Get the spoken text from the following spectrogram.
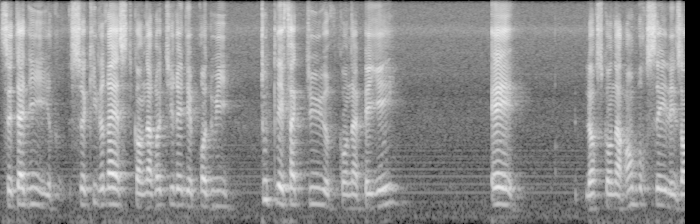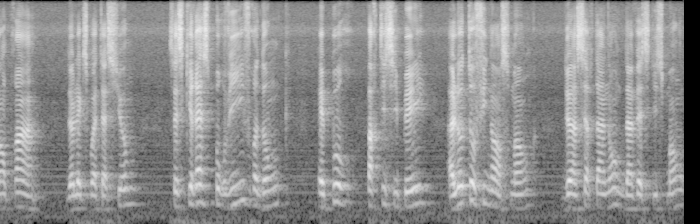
c'est-à-dire ce qu'il reste quand on a retiré des produits toutes les factures qu'on a payées et lorsqu'on a remboursé les emprunts de l'exploitation, c'est ce qui reste pour vivre donc et pour participer à l'autofinancement d'un certain nombre d'investissements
